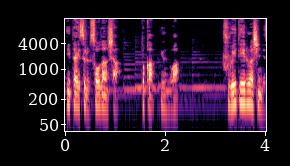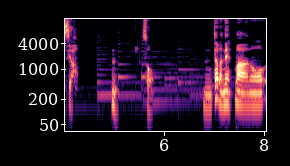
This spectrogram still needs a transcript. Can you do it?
に対する相談者とかいうのは、増えているらしいんですよ。うん。そう。ただね、まあ、あの、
